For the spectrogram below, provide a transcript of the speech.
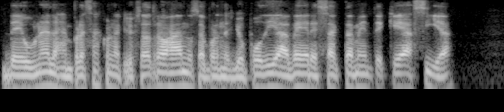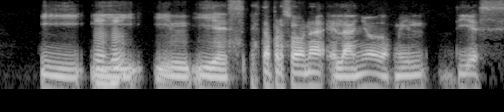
de una de las empresas con la que yo estaba trabajando, o sea, por donde yo podía ver exactamente qué hacía. Y, uh -huh. y, y, es esta persona el año 2010,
